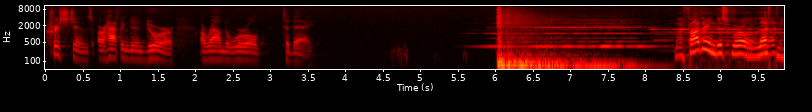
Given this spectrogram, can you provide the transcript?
Christians are having to endure around the world today. My Father in this world left me,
